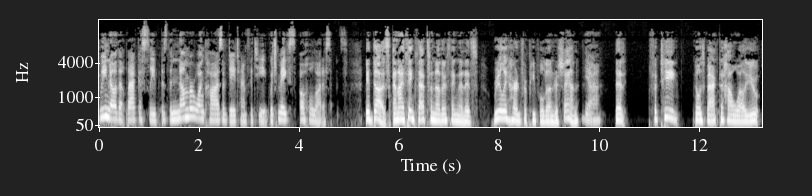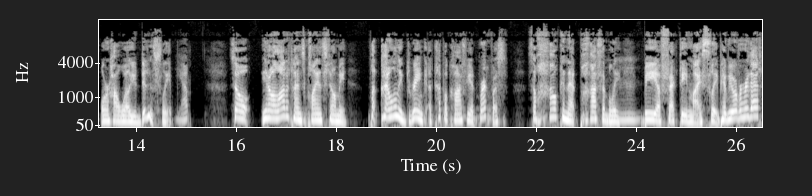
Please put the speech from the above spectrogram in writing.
we know that lack of sleep is the number one cause of daytime fatigue, which makes a whole lot of sense. It does. And I think that's another thing that it's really hard for people to understand Yeah. That fatigue goes back to how well you or how well you didn't sleep. Yep. So, you know, a lot of times clients tell me, but I only drink a cup of coffee at breakfast. So how can that possibly mm-hmm. be affecting my sleep? Have you ever heard that?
